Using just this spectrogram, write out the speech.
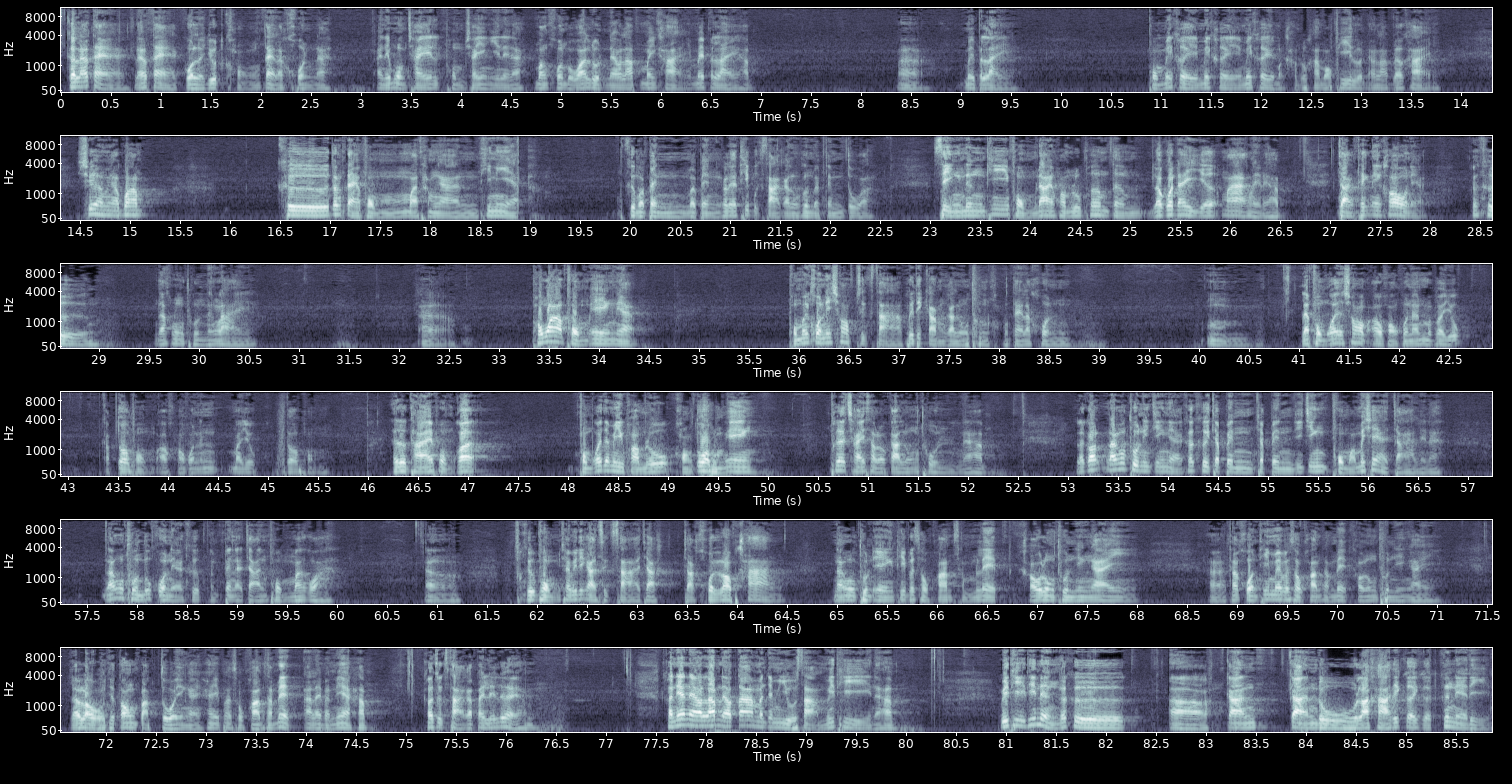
ก็แล้วแต่แล้วแต่กลยุทธ์ของแต่ละคนนะอันนี้ผมใช้ผมใช้อย่างนี้เลยนะ บางคนบอกว่าหลุดแนวรับไม่ขายไม่เป็นไรครับ อ่าไม่เป็นไร ผมไม่เคย ไม่เคย ไม่เคยบังคับลูกค้าบอกพี่หลุดแนวรับแล้วขาย เชื่อไหมครับว่า คือตั้งแต่ผมมาทำงานที่นี่คือมาเป็นมาเป็นก็เรียกที่ปรึกษาการลงทุนแบบเต็มตัว สิ่งหนึ่งที่ผมได้ความรู้เพิ่มเติม แล้วก็ได้เยอะมากเลยนะครับ จากเทคนิคอลเนี่ย ก็คือนักลงทุนทั้งหลายเเพราะว่าผมเองเนี่ย ผมเป็นคนที่ชอบศึกษาพฤติกรรมการลงทุนของแต่ละคน อืม แล้วผมก็จะชอบเอาของคนนั้นมาประยุกต์กับตัวผม เอาของคนนั้นมายุกต์กับตัวผม แล้วสุดท้ายผมก็ ผมก็จะมีความรู้ของตัวผมเอง เพื่อใช้สำหรับการลงทุนนะครับ แล้วก็นักลงทุนจริงๆเนี่ย ก็คือจะเป็นจะเป็นจริงๆผมไม่ใช่อาจารย์เลยนะนักลงทุนทุกคนเนี่ยคือเหมือนเป็นอาจารย์ผมมากกว่า เออคือผมใช้วิธีการศึกษาจากจากคนรอบข้าง นักลงทุนเองที่ประสบความสำเร็จเขาลงทุนยังไง ถ้าคนที่ไม่ประสบความสำเร็จเขาลงทุนยังไง แล้วเราจะต้องปรับตัวยังไง ให้ประสบความสำเร็จอะไรแบบนี้ครับ ก็ศึกษากันไปเรื่อยๆครับคราวนี้แนวรับแนวต้านมันจะมีอยู่สามวิธีนะครับ วิธีที่หนึ่งก็คืออการการดูราคาที่เคยเกิดขึ้นในอดีต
